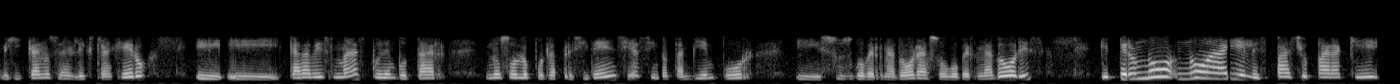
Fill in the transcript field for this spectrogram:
mexicanos en el extranjero eh, eh, cada vez más pueden votar no solo por la presidencia, sino también por eh, sus gobernadoras o gobernadores, pero no, no hay el espacio para que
